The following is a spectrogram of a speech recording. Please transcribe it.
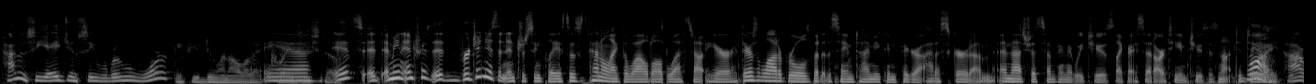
how does the agency rule work if you're doing all of that crazy Yeah, stuff? it's. It, I mean, interest. It, Virginia's an interesting place. This is kind of like the wild, wild west out here. There's a lot of rules, but at the same time, you can figure out how to skirt them, and that's just something that we choose. Like I said, our team chooses not to do. Right. I,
